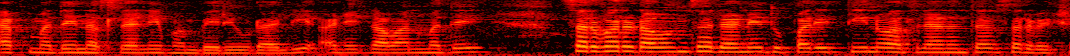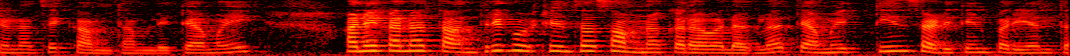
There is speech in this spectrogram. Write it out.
ॲपमध्ये नसल्याने भंबेरी उडाली आणि गावांमध्ये सर्व्हर डाऊन झाल्याने दुपारी तीन वाजल्यानंतर सर्वेक्षणाचे काम थांबले. त्यामुळे अनेकांना तांत्रिक गोष्टींचा सामना करावा लागला. त्यामुळे तीन साडेतीनपर्यंत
